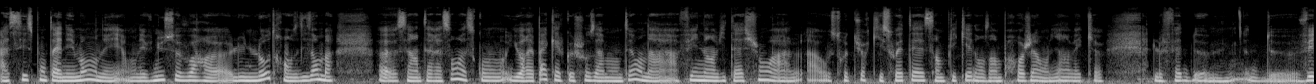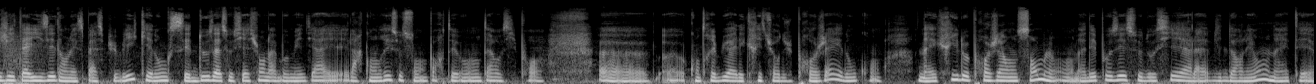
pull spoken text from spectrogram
assez spontanément, on est, on est venu se voir euh, l'une l'autre en se disant bah, euh, c'est intéressant, est-ce qu'il n'y aurait pas quelque chose à monter? On a fait une invitation aux structures qui souhaitaient s'impliquer dans un projet en lien avec euh, le fait de, végétaliser dans l'espace public. Et donc ces deux associations, la Beaumédia et l'Arcandrie, se sont portées volontaires aussi pour contribuer à l'écriture du projet. Et donc on, on a écrit le projet ensemble, on a déposé ce dossier à la ville d'Orléans, on a été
